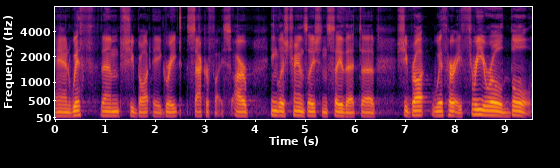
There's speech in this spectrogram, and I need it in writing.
And with them, she brought a great sacrifice. Our English translations say that uh, she brought with her a three year old bull.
